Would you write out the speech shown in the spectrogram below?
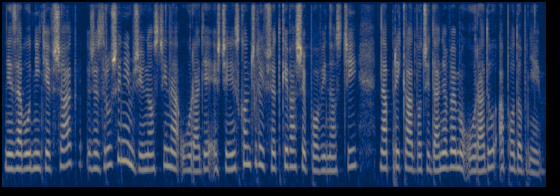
Nezabudnite však, že zrušením živnosti na úrade ešte neskončili všetky vaše povinnosti, napríklad voči daňovému úradu a podobne.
